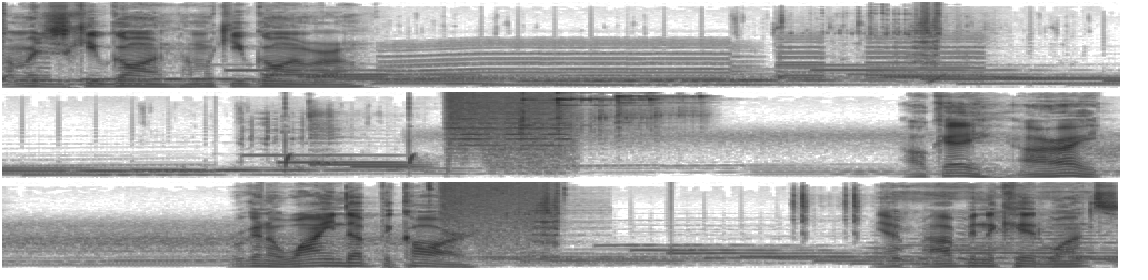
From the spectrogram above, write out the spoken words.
I'm gonna just keep going. I'm gonna keep going, bro. Okay, all right. We're gonna wind up the car. Yep, I've been a kid once.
